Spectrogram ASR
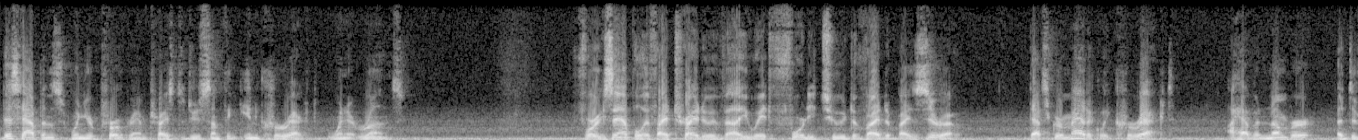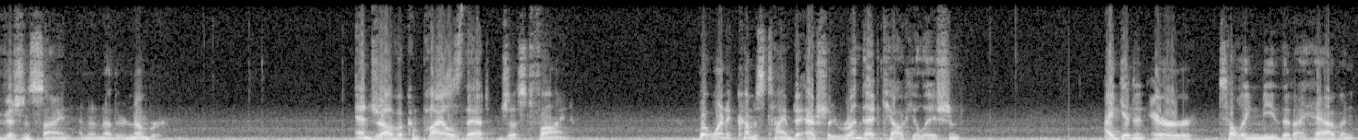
This happens when your program tries to do something incorrect when it runs. For example, if I try to evaluate 42 divided by 0, that's grammatically correct. I have a number, a division sign, and another number. And Java compiles that just fine. But when it comes time to actually run that calculation, I get an error telling me that I have an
